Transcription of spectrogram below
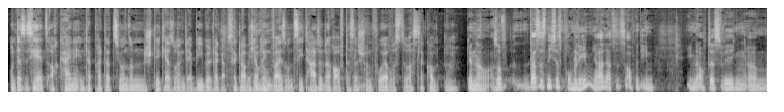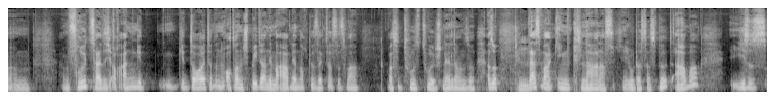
Und das ist ja jetzt auch keine Interpretation, sondern steht ja so in der Bibel. Da gab es ja, glaube ich, auch Genau. Hinweise und Zitate darauf, dass er schon vorher wusste, was da kommt. Ne? Genau, also das ist nicht das Problem, ja, der hat es auch mit ihm, ihm auch deswegen ähm, ähm, frühzeitig auch angedeutet und auch dann später an dem Abend ja noch gesagt, dass es war, was du tust, tue es schneller und so. Also das war ihm klar, dass Judas das wird, aber Jesus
